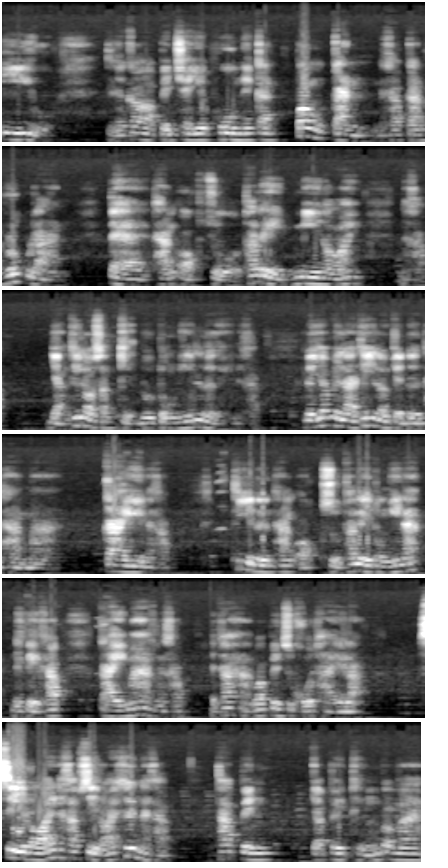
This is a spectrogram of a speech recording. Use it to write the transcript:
ดีอยู่ แล้วก็เป็นชัยภูมิในการป้องกันนะครับการรุกราน แต่ทางออกสู่ทะเลมีน้อยนะครับ อย่างที่เราสังเกตดูตรงนี้เลยนะครับระยะเวลาที่เราจะเดินทางมาไกลนะครับ ที่จะเดินทางออกสู่ทะเลตรงนี้นะเด็กๆครับ ไกลมากนะครับ แต่ถ้าหากว่าเป็นสุโขทัยล่ะ 400 นะครับ 400 ขึ้นนะครับ ถ้าเป็นจะไปถึงประมาณ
